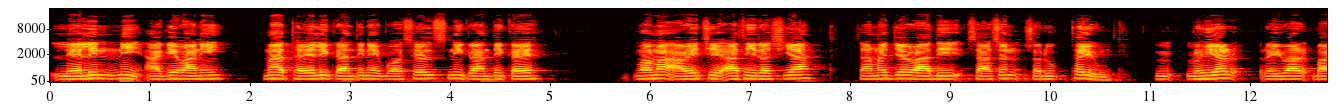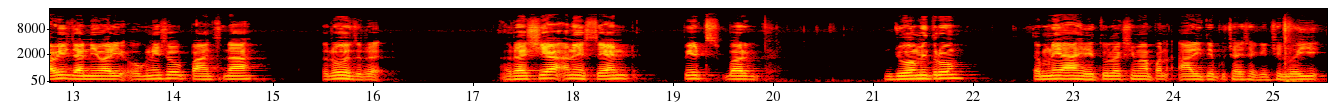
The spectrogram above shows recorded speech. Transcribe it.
લેલિનની આગેવાનીમાં થયેલી ક્રાંતિને બોસેલ્સની ક્રાંતિ કહેવામાં આવે છે. આથી રશિયા સામ્રાજ્યવાદી શાસન શરૂ થયું. લો- લોહિયાર રવિવાર બાવીસ જાન્યુઆરી ઓગણીસો પાંચના રોજ રશિયા અને સેન્ટ પીટ્સબર્ગ જુઓ મિત્રો, તમને આ હેતુલક્ષીમાં પણ આ રીતે પૂછાઈ શકે છે. લોહી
